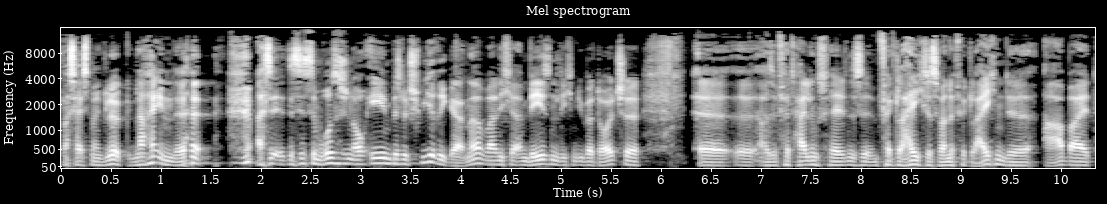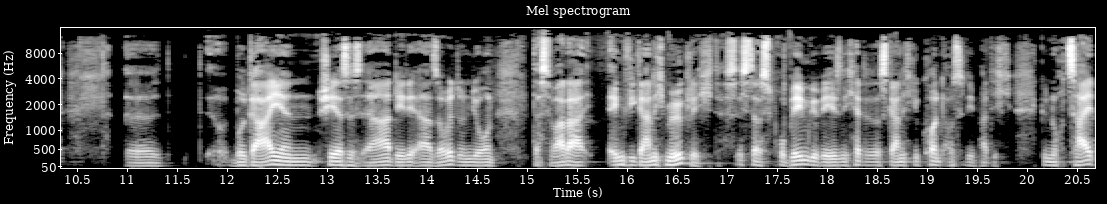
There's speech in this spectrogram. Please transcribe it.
was heißt mein Glück? Nein, also das ist im Russischen auch eh ein bisschen schwieriger, ne? weil ich ja im Wesentlichen über deutsche, äh, äh also Verteilungsverhältnisse im Vergleich, das war eine vergleichende Arbeit, äh, Bulgarien, CSSR, DDR, Sowjetunion, das war da irgendwie gar nicht möglich. Das ist das Problem gewesen. Ich hätte das gar nicht gekonnt. Außerdem hatte ich genug Zeit.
